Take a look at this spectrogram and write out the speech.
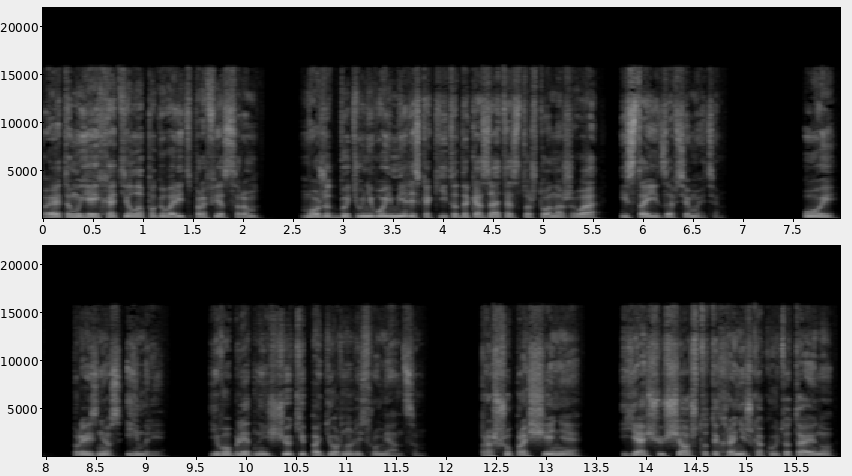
Поэтому я и хотела поговорить с профессором. Может быть, у него имелись какие-то доказательства, что она жива и стоит за всем этим. «Ой», — произнес Имри. Его бледные щеки подернулись румянцем. «Прошу прощения. Я ощущал, что ты хранишь какую-то тайну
